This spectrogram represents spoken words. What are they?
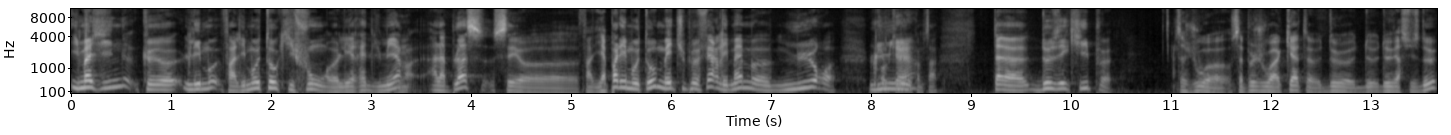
imagine que les, mo- enfin, les motos qui font euh, les raids de lumière, Mm. à la place, c'est. euh, Enfin, il n'y a pas les motos, mais tu peux faire les mêmes murs lumineux comme ça. Tu as deux équipes, ça, joue, ça peut jouer à 4, 2, versus 2.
